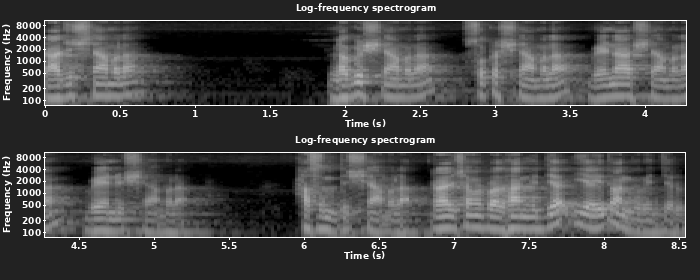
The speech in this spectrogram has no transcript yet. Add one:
రాజశ్యామల లఘుశ్యామల సుఖశ్యామల వీణాశ్యామల వేణుశ్యామల హసంతి శ్యామల రాజశ్యామల ప్రధాన విద్య ఈ ఐదు అంగ విద్యలు.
